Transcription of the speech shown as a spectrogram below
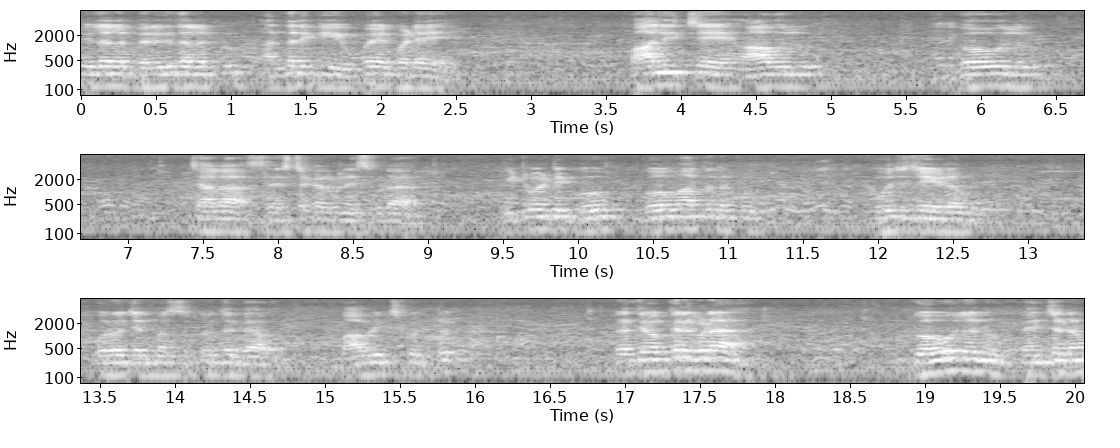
పిల్లల పెరుగుదలకు అందరికీ ఉపయోగపడే పాలిచ్చే ఆవులు గోవులు చాలా శ్రేష్టకరమనేసి కూడా. ఇటువంటి గో గోమాతలకు పూజ చేయడం పూర్వజన్మ సుకృతంగా భావించుకుంటూ ప్రతి ఒక్కరు కూడా గోవులను పెంచడం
